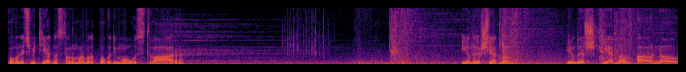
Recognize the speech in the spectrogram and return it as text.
Ovo neće biti jednostavno. Moramo da pogodimo ovu stvar. I onda još jednom. I onda još jednom. Oh no!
